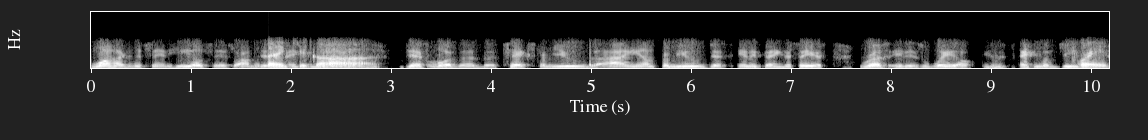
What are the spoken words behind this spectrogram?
100% healed, sis. So I'm just Thank thanking you, God. just for the, the text from you, the I am from you, just anything that says, Russ, it is well in the name of Jesus. Praise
